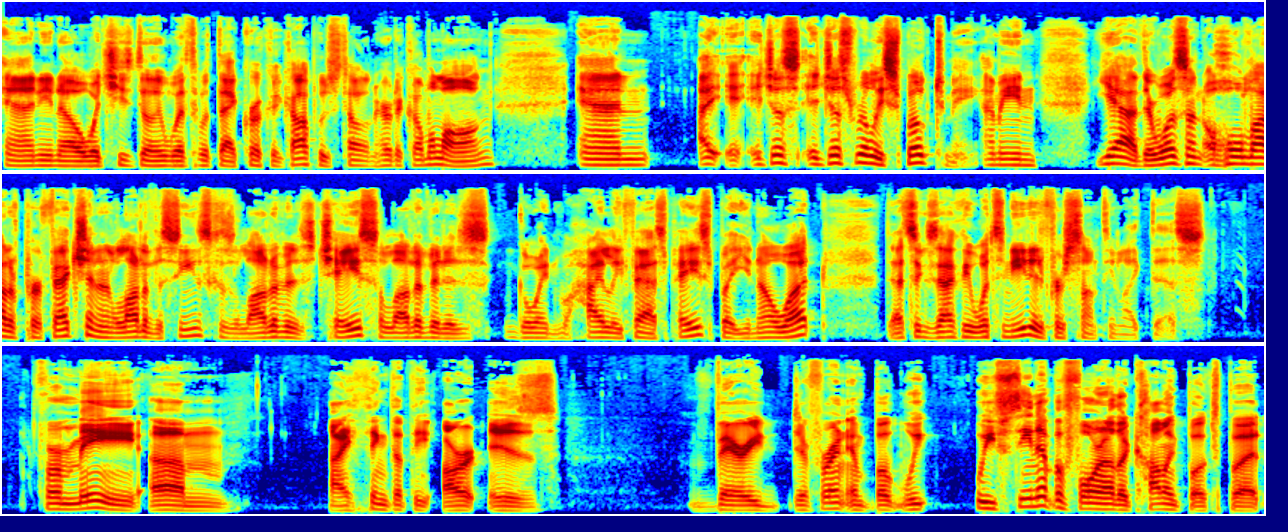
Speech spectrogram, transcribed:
and you know what she's dealing with with that crooked cop who's telling her to come along, and I it just it just really spoke to me. I mean, yeah, there wasn't a whole lot of perfection in a lot of the scenes because a lot of it is chase, a lot of it is going highly fast paced. But you know what? That's exactly what's needed for something like this. For me, um, I think that the art is very different, and but we we've seen it before in other comic books, but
